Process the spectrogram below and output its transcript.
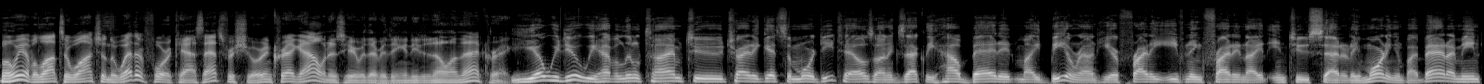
Well, we have a lot to watch in the weather forecast, that's for sure. And Craig Allen is here with everything you need to know on that, Craig. Yeah, we do. We have a little time to try to get some more details on exactly how bad it might be around here Friday evening, Friday night into Saturday morning. And by bad, I mean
